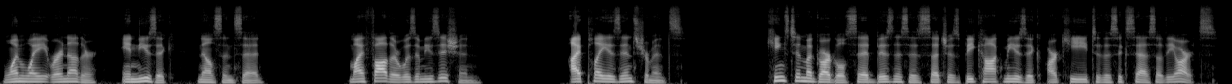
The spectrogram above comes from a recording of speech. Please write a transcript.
one way or another, in music, Nelson said. My father was a musician. I play his instruments. Kingston McGargle said businesses such as Beacock Music are key to the success of the arts.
